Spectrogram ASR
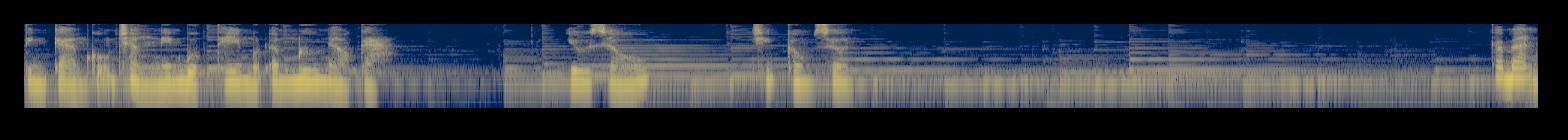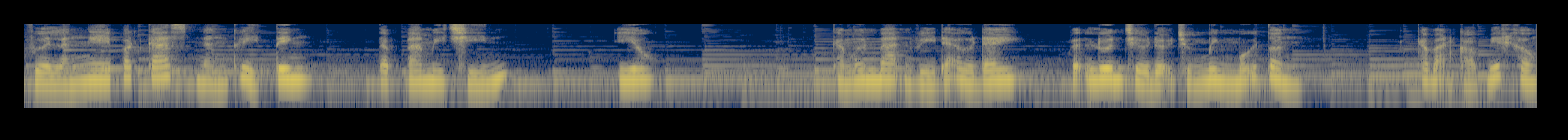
tình cảm cũng chẳng nên buộc thêm một âm mưu nào cả. Yêu dấu, trịnh công sơn. Các bạn vừa lắng nghe podcast Nắng Thủy Tinh tập 39 Yêu. Cảm ơn bạn vì đã ở đây, vẫn luôn chờ đợi chúng mình mỗi tuần. Các bạn có biết không,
